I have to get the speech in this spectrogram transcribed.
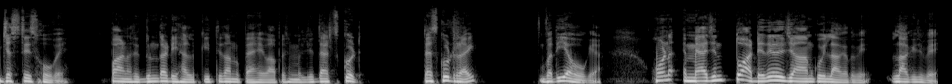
ਜਸਟਿਸ ਹੋਵੇ। ਭਾਣਾ ਸਿੱਧੂ ਨੇ ਤੁਹਾਡੀ ਹੈਲਪ ਕੀਤੀ, ਤੁਹਾਨੂੰ ਪੈਸੇ ਵਾਪਸ ਮਿਲ ਜੇ that's good that's good right ਵਧੀਆ ਹੋ ਗਿਆ। ਹੁਣ ਇਮੇਜਿਨ ਤੁਹਾਡੇ ਦੇ ਇਲਜ਼ਾਮ ਕੋਈ ਲੱਗ ਦਵੇ ਲੱਗ ਜਵੇ।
